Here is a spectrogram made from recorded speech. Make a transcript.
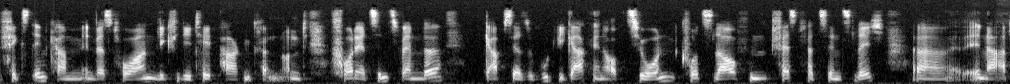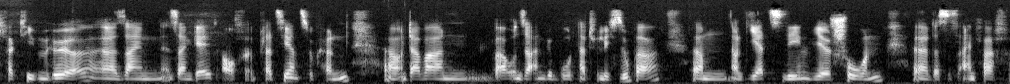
Fixed-Income-Investoren Liquidität parken können. Und vor der Zins Zinswende gab es ja so gut wie gar keine Option, kurzlaufend, festverzinslich äh, in einer attraktiven Höhe äh, sein, sein Geld auch platzieren zu können. Äh, und da waren, war unser Angebot natürlich super. Ähm, und jetzt sehen wir schon, äh, dass es einfach,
